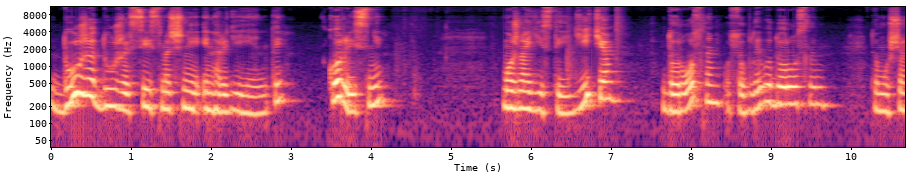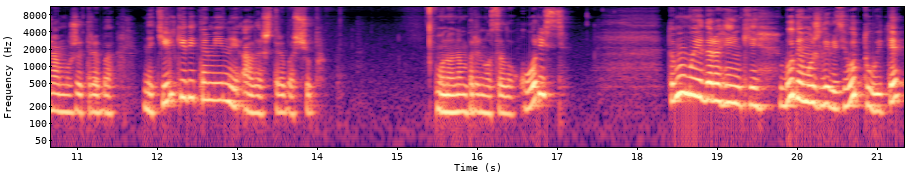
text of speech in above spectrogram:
Дуже-дуже всі смачні інгредієнти, корисні. Можна їсти і дітям, дорослим, особливо дорослим, тому що нам вже треба не тільки вітаміни, але ж треба, щоб воно нам приносило користь. Тому, мої дорогенькі, буде можливість, готуйте,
